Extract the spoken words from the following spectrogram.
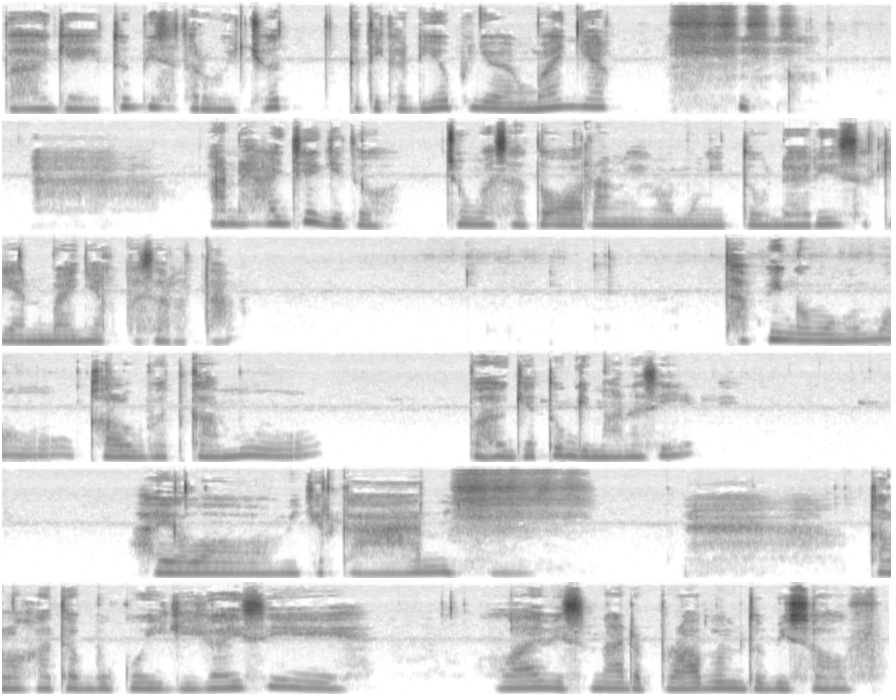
bahagia itu bisa terwujud ketika dia punya yang banyak. Aneh aja gitu, cuma satu orang yang ngomong itu dari sekian banyak peserta. Tapi ngomong-ngomong, kalau buat kamu, bahagia tuh gimana sih? Hayo lo mikir kan? kalau kata buku Ikigai sih, life is not a problem to be solved.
